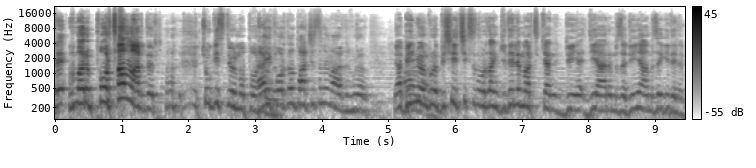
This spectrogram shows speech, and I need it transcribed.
Ve umarım portal vardır. Çok istiyorum o portalı. Hayır portalın parçasının vardır bro. ya bilmiyorum Allah. bro bir şey çıksın oradan gidelim artık kendi dünya, diyarımıza, dünyamıza gidelim.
